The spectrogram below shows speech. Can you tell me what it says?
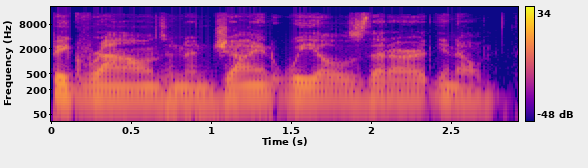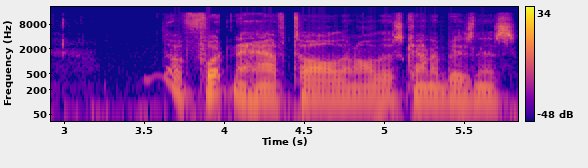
big rounds and in giant wheels that are you know a foot and a half tall and all this kind of business.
